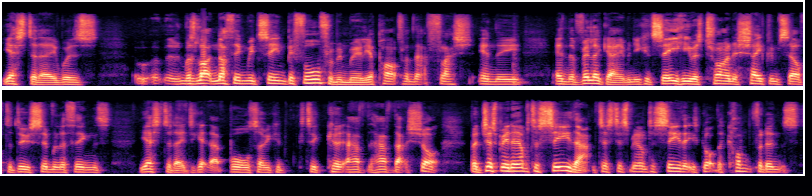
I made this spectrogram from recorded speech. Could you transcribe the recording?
yesterday was was like nothing we'd seen before from him really, apart from that flash in the in the Villa game, and you could see he was trying to shape himself to do similar things yesterday to get that ball so he could to could have have that shot. But just being able to see that, just just being able to see that he's got the confidence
